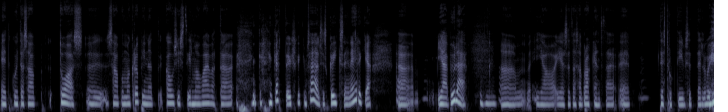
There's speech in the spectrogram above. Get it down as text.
et kui ta saab toas äh,, saab oma krõbinad kausist ilma vaevata kätte ükskõik mis ajal, siis kõik see energia äh, jääb üle mm. -hmm. ja, ja seda saab rakendada destruktiivsetel või,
